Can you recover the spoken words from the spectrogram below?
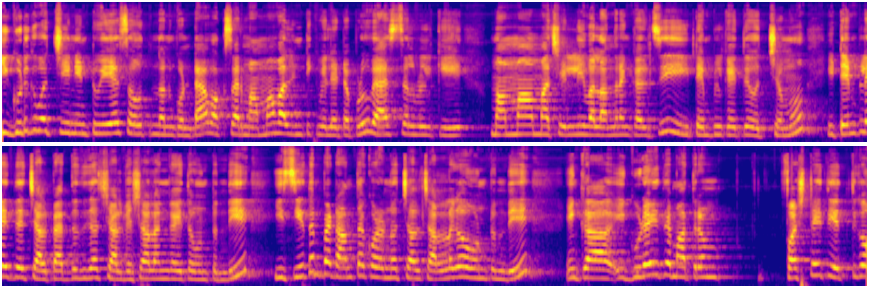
ఈ గుడికి వచ్చి నేను టూ ఇయర్స్ అవుతుంది అనుకుంటా ఒకసారి మా అమ్మ వాళ్ళ ఇంటికి వెళ్ళేటప్పుడు వేసవి సెలవులకి మా అమ్మ మా చెల్లి వాళ్ళందరం కలిసి ఈ టెంపుల్కి అయితే వచ్చాము. ఈ టెంపుల్ అయితే చాలా పెద్దదిగా చాలా విశాలంగా అయితే ఉంటుంది. ఈ సీతంపేట అంతా కూడా చాలా చల్లగా ఉంటుంది. ఇంకా ఈ గుడి అయితే మాత్రం ఫస్ట్ అయితే ఎత్తుగా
